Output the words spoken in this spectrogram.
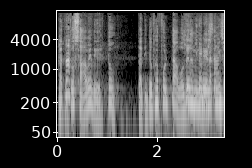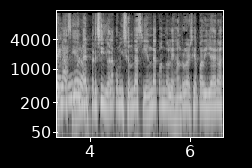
Tatito sabe de esto. Tatito fue portavoz de la minoría de la Comisión de Hacienda. Él presidió la Comisión de Hacienda cuando Alejandro García Padilla era,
